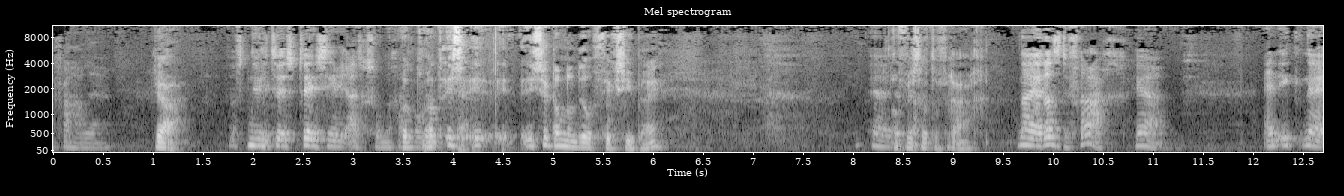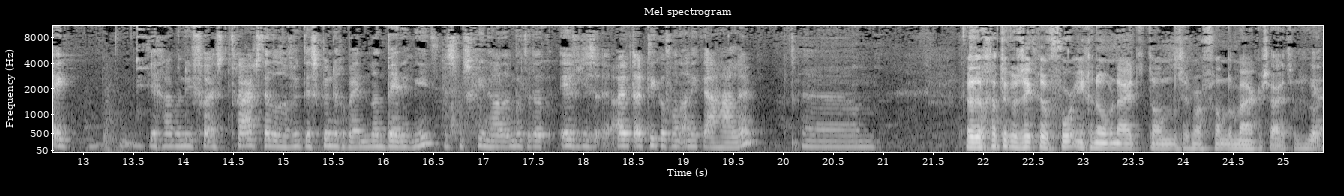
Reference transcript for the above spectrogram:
verhalen. Ja, Of nu de tweede, tweede serie uitgezonden gaat worden. want is, Ja. is, er dan een deel fictie bij? Eh, Of is dat de vraag? Nou ja, dat is de vraag. Ja. En ik, nee, ik, je gaat me nu vra- vragen stellen alsof ik deskundige ben. En dat ben ik niet. Dus misschien hadden, moeten we dat eventjes uit het artikel van Annika halen. Ehm, Ja, dat gaat natuurlijk een zekere vooringenomenheid dan zeg maar, van de makers uit. Ja.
